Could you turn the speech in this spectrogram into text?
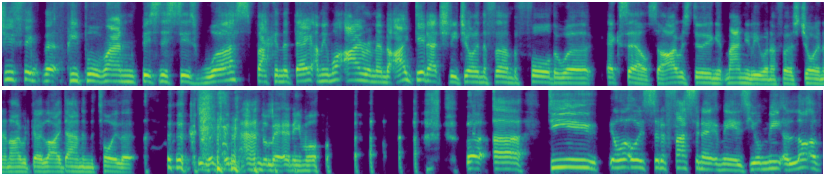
do you think that people ran businesses worse back in the day? I mean, what I remember, I did actually join the firm before there were Excel. So I was doing it manually when I first joined, and I would go lie down in the toilet because I couldn't handle it anymore. but uh, do you, what always sort of fascinated me is you'll meet a lot of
